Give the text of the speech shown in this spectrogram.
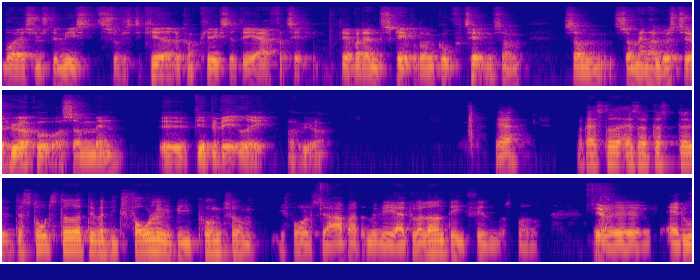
hvor jeg synes det mest sofistikerede og komplekse, det er fortælling. Det er, hvordan skaber du en god fortælling, som, som, som man har lyst til at høre på, og som man øh, bliver bevæget af at høre. Ja, og der, er sted, altså, der, der, der stod et sted, at det var dit forløbige punktum i forhold til arbejdet med VR. Du har lavet en del film og sådan noget. Ja. Øh, er, du,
